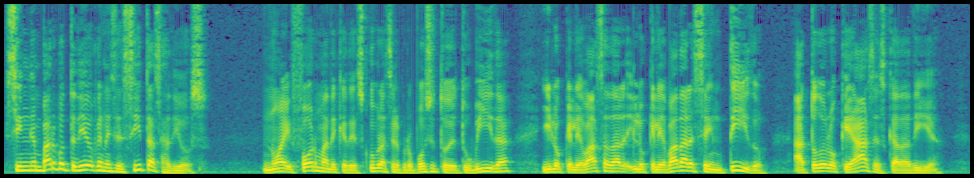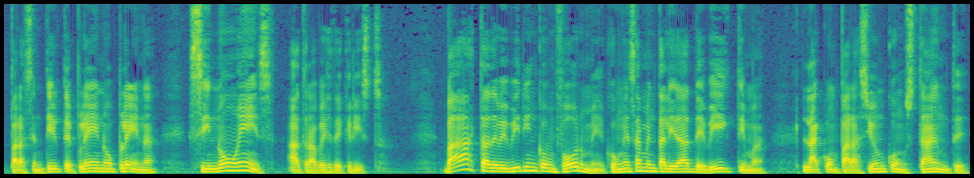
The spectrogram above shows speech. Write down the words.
sin embargo te digo que necesitas a Dios. No hay forma de que descubras el propósito de tu vida y lo que le vas a dar y lo que le va a dar sentido a todo lo que haces cada día para sentirte pleno o plena si no es a través de Cristo. Basta de vivir inconforme con esa mentalidad de víctima, la comparación constante,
